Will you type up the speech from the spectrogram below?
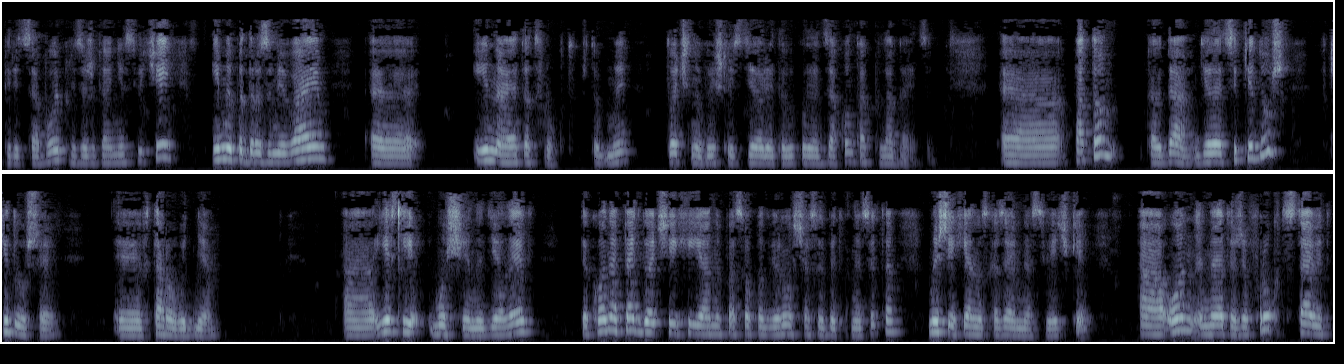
перед собой при зажигании свечей, и мы подразумеваем э, и на этот фрукт, чтобы мы точно вышли, сделали это, выполнять закон, как полагается. Э, потом, когда делается кидуш, в кидуше э, второго дня, э, если мужчина делает, так он опять говорит Шейхияну, поскольку он вернулся сейчас из Беткнесета. Мы Шейхияну сказали на свечке, а он на этот же фрукт ставит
